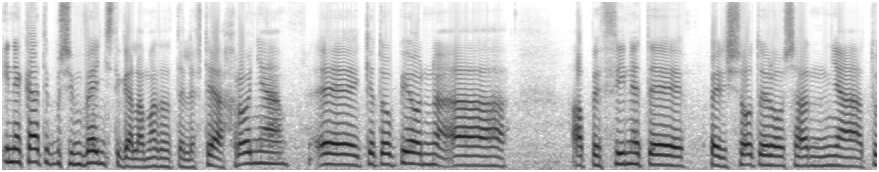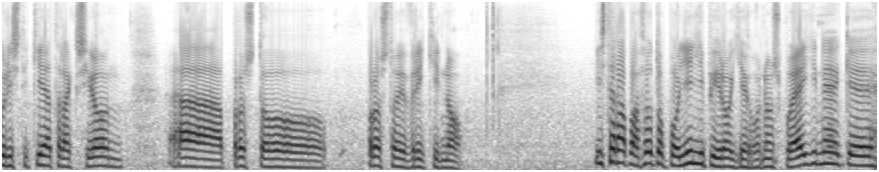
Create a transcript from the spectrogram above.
είναι κάτι που συμβαίνει στην Καλαμάτα τα τελευταία χρόνια ε, και το οποίο απευθύνεται περισσότερο σαν μια τουριστική ατραξιόν προς το, προς το ευρύ κοινό. Ύστερα από αυτό το πολύ λυπηρό γεγονός που έγινε και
